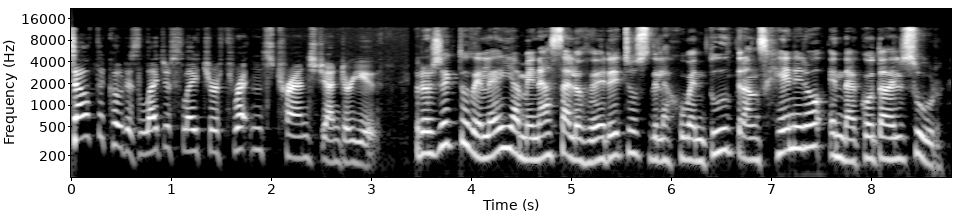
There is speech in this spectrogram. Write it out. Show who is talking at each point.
Speaker 1: South Dakota's legislature threatens transgender youth.
Speaker 2: Proyecto de ley amenaza los derechos de la juventud transgénero en Dakota del Sur.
